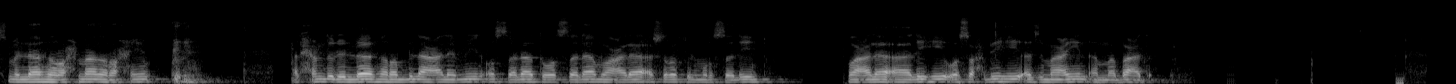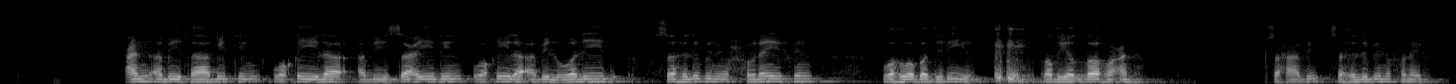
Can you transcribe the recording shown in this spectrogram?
بسم الله الرحمن الرحيم. الحمد لله رب العالمين والصلاة والسلام على أشرف المرسلين وعلى آله وصحبه أجمعين أما بعد. عن أبي ثابت وقيل أبي سعيد وقيل أبي الوليد سهل بن حنيف وهو بدري رضي الله عنه. صحابي سهل بن حنيف.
